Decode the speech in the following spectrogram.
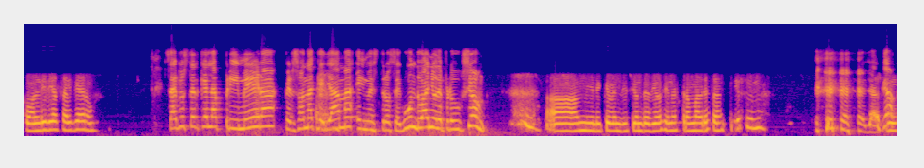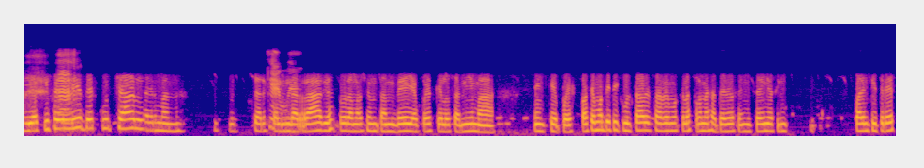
con Lidia Salguero. ¿Sabe usted que es la primera persona que llama en nuestro segundo año de producción? Ah, mire qué bendición de Dios y nuestra Madre Santísima. ya Y aquí feliz de escucharla, hermana escuchar la radio, esta programación tan bella, pues que los anima en que pues pasemos dificultades, sabemos que las promesas de Dios en Isaías 43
